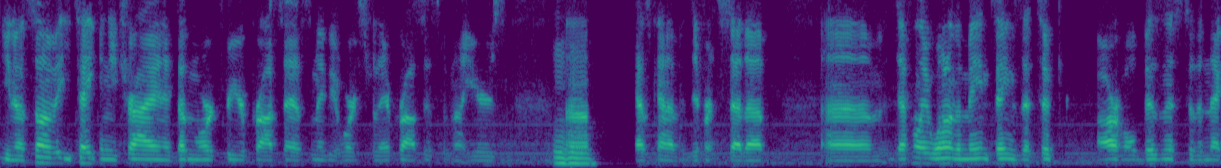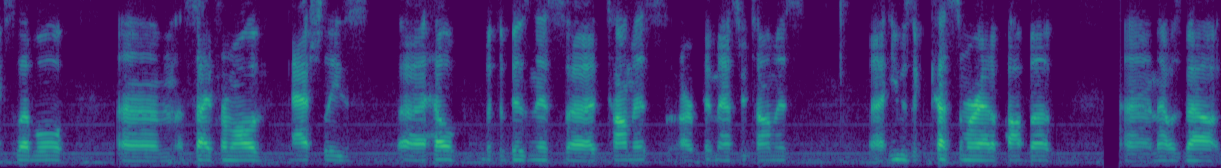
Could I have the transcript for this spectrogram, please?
you know, some of it you take and you try, and it doesn't work for your process. Maybe it works for their process, but not yours. Mm-hmm. Um, that's kind of a different setup. Um, definitely one of the main things that took our whole business to the next level. Um, aside from all of Ashley's uh, help with the business, uh, Thomas, our pitmaster Thomas, uh, he was a customer at a pop up uh, and that was about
